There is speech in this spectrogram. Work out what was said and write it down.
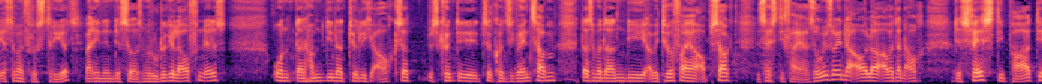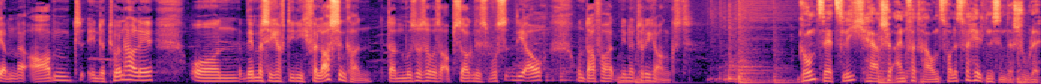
erst einmal frustriert, weil ihnen das so aus dem Ruder gelaufen ist. Und dann haben die natürlich auch gesagt, das könnte zur Konsequenz haben, dass man dann die Abiturfeier absagt. Das heißt, die Feier sowieso in der Aula, aber dann auch das Fest, die Party am Abend in der Turnhalle. Und wenn man sich auf die nicht verlassen kann, dann muss man sowas absagen. Das wussten die auch und davor hatten die natürlich Angst. Grundsätzlich herrsche ein vertrauensvolles Verhältnis in der Schule,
